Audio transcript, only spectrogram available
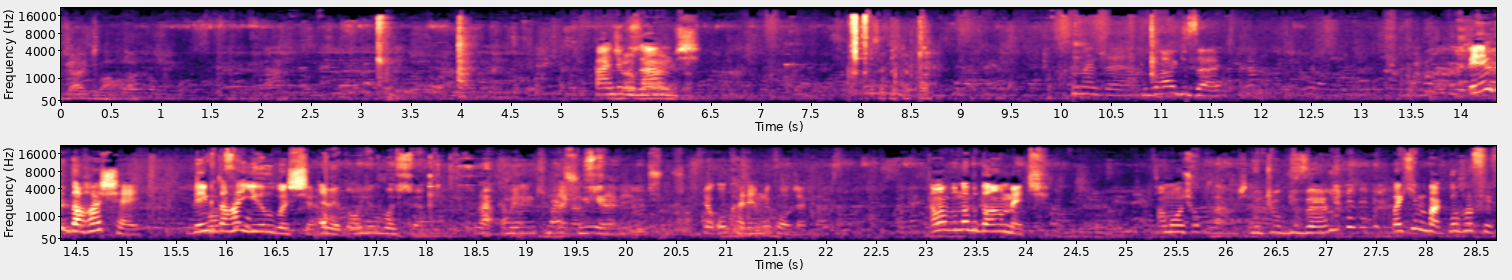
güzel gibi ama bak. Bence Güzel, güzelmiş. bayağı Sepete koy. Bu daha güzel. Benimki daha şey. Benimki daha yılbaşı. Evet o yılbaşı. Bir dakika benimkini de göstereyim. Yok o kalemlik olacak zaten. Ama bunda bu daha match. Ama o çok güzelmiş. Bu evet. çok güzel. Bakayım bak bu hafif.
